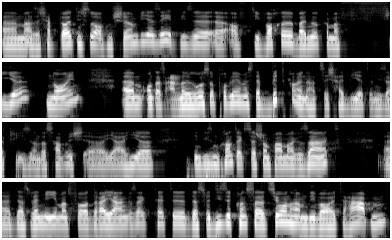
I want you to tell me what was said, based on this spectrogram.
Ähm, also ich habe Gold nicht so auf dem Schirm, wie ihr seht. Diese äh, auf die Woche bei 0,49. Ähm, und das andere große Problem ist, der Bitcoin hat sich halbiert in dieser Krise. Und das habe ich äh, ja hier in diesem Kontext ja schon ein paar Mal gesagt äh, dass wenn mir jemand vor drei Jahren gesagt hätte, dass wir diese Konstellation haben, die wir heute haben,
